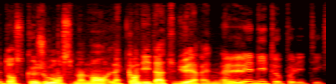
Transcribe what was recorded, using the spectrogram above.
dans ce que joue en ce moment la candidate du RN. L'édito politique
